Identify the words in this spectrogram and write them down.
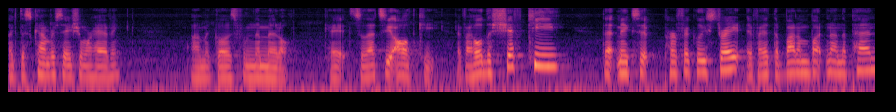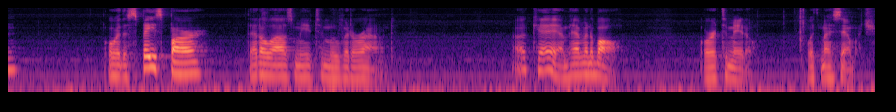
like this conversation we're having, um, it goes from the middle. Okay, so that's the Alt key. If I hold the Shift key, that makes it perfectly straight. If I hit the bottom button on the pen, or the space bar, that allows me to move it around. Okay, I'm having a ball, or a tomato, with my sandwich.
